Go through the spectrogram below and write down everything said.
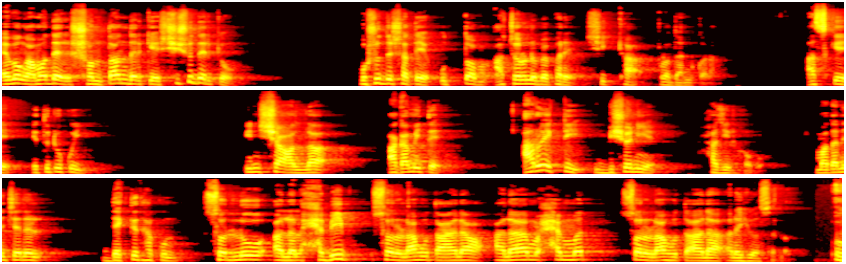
এবং আমাদের সন্তানদেরকে, শিশুদেরকেও পশুদের সাথে উত্তম আচরণের ব্যাপারে শিক্ষা প্রদান করা। আজকে এতটুকুই। ইনশা আল্লাহ আগামীতে আরও একটি বিষয় নিয়ে হাজির হব। মাদানী চ্যানেল দেখতে থাকুন। সল্লু আল্লাহ হাবিব সাল্লাহ তালা আলা মোহাম্মদ সাল্লাহ তালা আলহি আসাল্লাম ও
